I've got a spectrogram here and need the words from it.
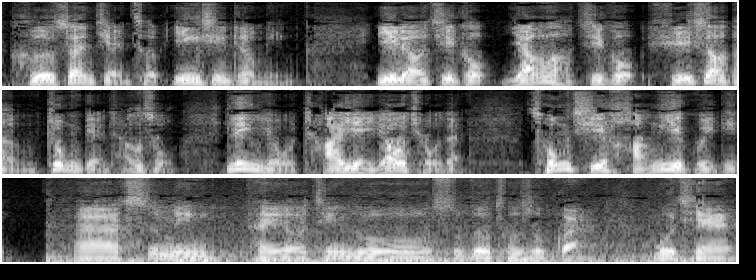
核酸检测阴性证明。医疗机构、养老机构、学校等重点场所另有查验要求的，从其行业规定。呃，市民朋友进入苏州图书馆，目前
